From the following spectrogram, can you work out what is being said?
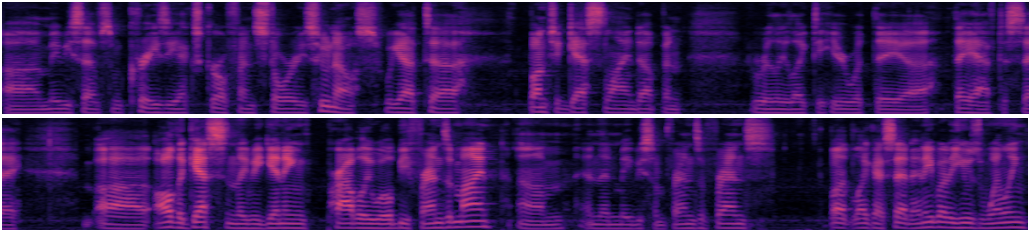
Uh, maybe have some crazy ex-girlfriend stories. Who knows? We got uh, a bunch of guests lined up, and really like to hear what they uh, they have to say. Uh, all the guests in the beginning probably will be friends of mine, um, and then maybe some friends of friends. But like I said, anybody who's willing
